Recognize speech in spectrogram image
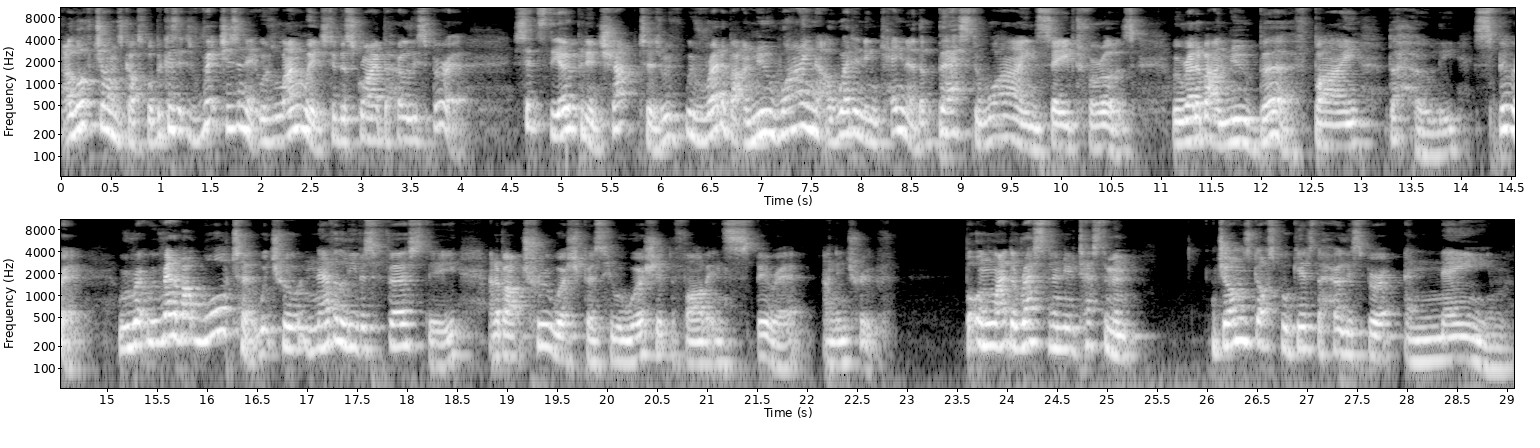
I love John's Gospel because it's rich, isn't it, with language to describe the Holy Spirit. Since the opening chapters, we've, we've read about a new wine at a wedding in Cana, the best wine saved for us. We read about a new birth by the Holy Spirit. We, re- we read about water, which will never leave us thirsty, and about true worshippers who will worship the Father in spirit and in truth. But unlike the rest of the New Testament, John's Gospel gives the Holy Spirit a name.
